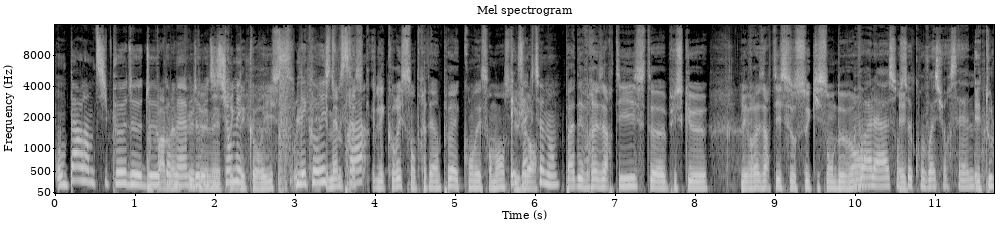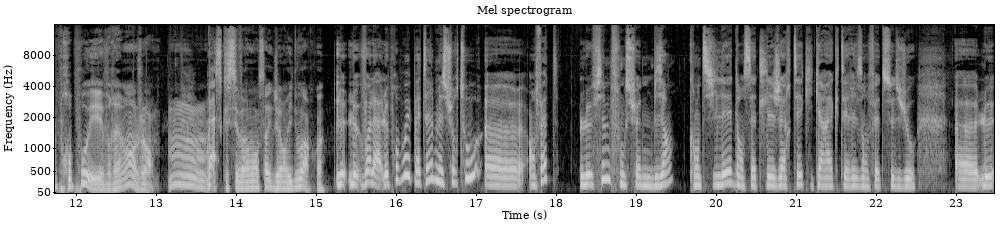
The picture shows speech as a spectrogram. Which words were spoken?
on parle un petit peu de, de quand même de l'audition, mais des choristes. les Et choristes, même tout ça, presque, les choristes sont traités un peu avec condescendance, du genre exactement. pas des vrais artistes, euh, puisque les vrais artistes sont ceux qui sont devant. Voilà, sont Et- ceux qu'on voit sur scène. Et tout le propos est vraiment genre, Bah- est-ce que c'est vraiment ça que j'ai envie de voir, quoi? Le, le- voilà, le propos est pas terrible, mais surtout, euh, en fait, le film fonctionne bien quand il est dans cette légèreté qui caractérise en fait ce duo. Euh, le,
